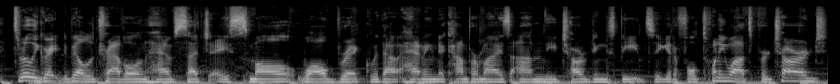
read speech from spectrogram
It's really great to be able to travel and have such a small wall brick without having to compromise on the charging speed. So you get a full 20 watts per charge.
